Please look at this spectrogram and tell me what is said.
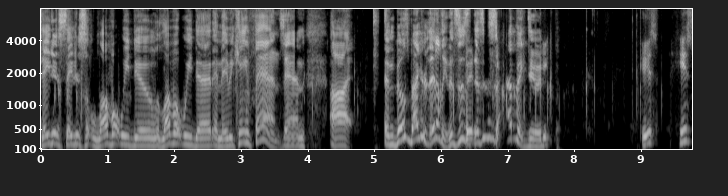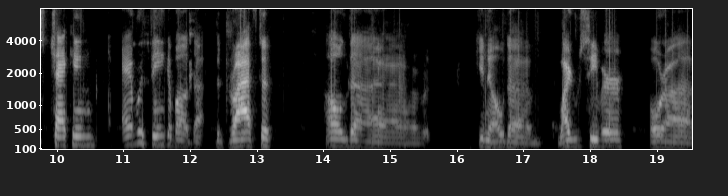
they just they just love what we do, love what we did, and they became fans. And uh and Bill's Backers Italy. This is this is epic, dude. He's he's checking everything about the the draft, all the you know the wide receiver or uh,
